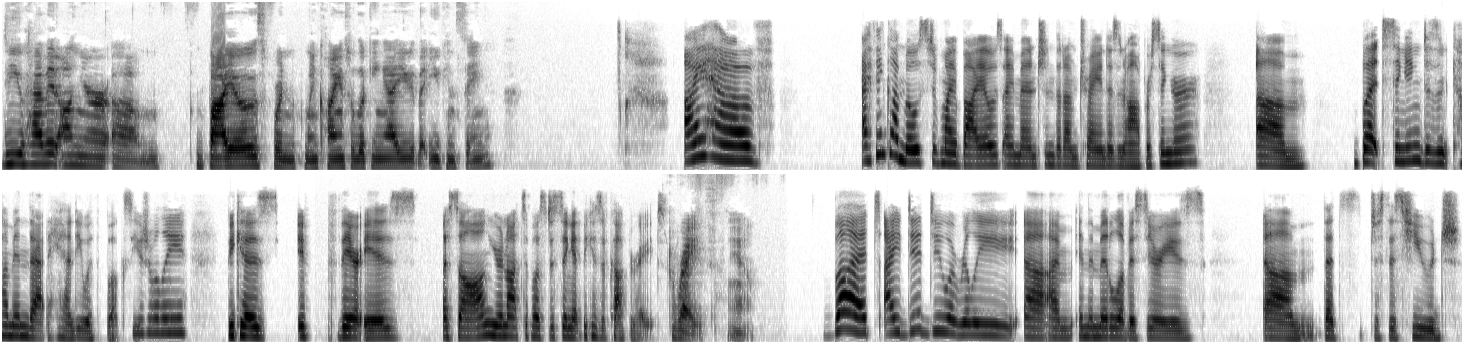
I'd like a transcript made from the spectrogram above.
Do you have it on your um, bios when when clients are looking at you that you can sing? I have I think on most of my bios, I mentioned that I'm trained as an opera singer. Um, but singing doesn't come in that handy with books usually because if there is a song, you're not supposed to sing it because of copyright. Right. Yeah. But I did do a really, uh, I'm in the middle of a series um, that's just this huge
